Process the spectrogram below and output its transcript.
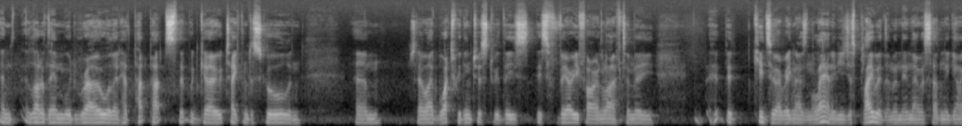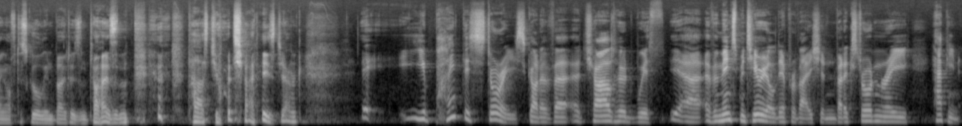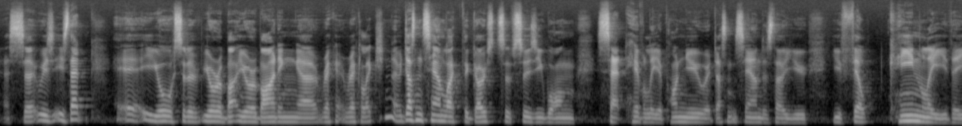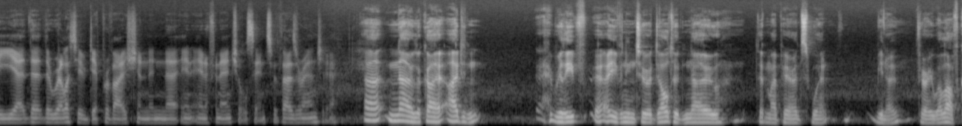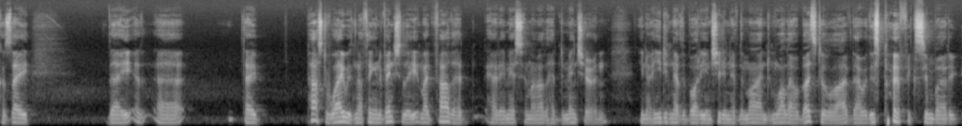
and a lot of them would row or they'd have putt putts that would go take them to school, and um, so I'd watch with interest with these this very foreign life to me kids who I recognised in the land, and you just play with them, and then they were suddenly going off to school in boaters and tyres and past your Chinese junk. Eh, you paint this story, Scott, of a, a childhood with uh, of immense material deprivation, but extraordinary happiness. Is, is that uh, your sort of your your abiding uh, rec- recollection? It doesn't sound like the ghosts of Susie Wong sat heavily upon you. It doesn't sound as though you you felt keenly the uh, the, the, relative deprivation in, uh, in, in a financial sense with those around you? Uh, no, look, I, I didn't really uh, even into adulthood know that my parents weren't you know very well off because they they uh, they passed away with nothing and eventually my father had had MS and my mother had dementia and you know he didn't have the body and she didn't have the mind and while they were both still alive they were this perfect symbiotic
